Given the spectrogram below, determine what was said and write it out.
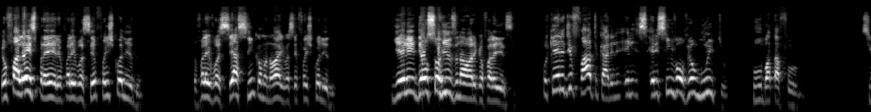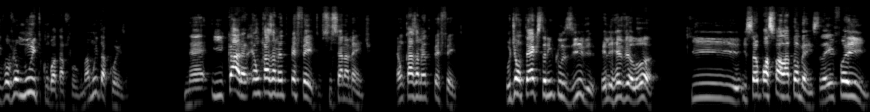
Eu falei isso para ele, eu falei, você foi escolhido. Eu falei, você, assim como nós, você foi escolhido. E ele deu um sorriso na hora que eu falei isso. Porque ele, de fato, cara, ele, ele, ele se envolveu muito com o Botafogo. Se envolveu muito com o Botafogo, mas muita coisa. Né? E, cara, é um casamento perfeito, sinceramente. É um casamento perfeito. O John Textor, inclusive, ele revelou que. Isso eu posso falar também. Isso aí foi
